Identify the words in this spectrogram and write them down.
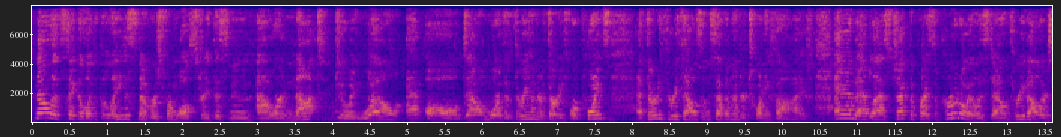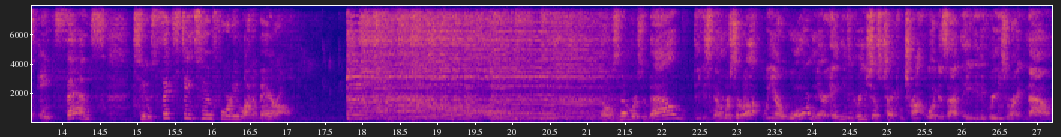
Now let's take a look at the latest numbers from Wall Street this noon hour. Not doing well at all. Down more than 334 points at 33,725. And at last check, the price of crude oil is down $3.08 to 62.41 a barrel. Those numbers are down. These numbers are up. We are warm near 80 degrees. Just checking Trotwood is at 80 degrees right now.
